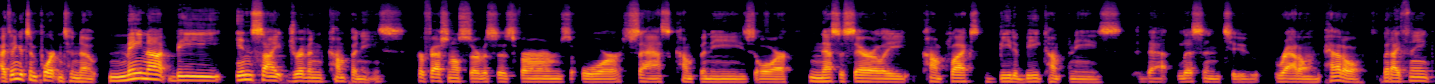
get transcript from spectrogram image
I think it's important to note, may not be insight driven companies, professional services firms, or SaaS companies, or necessarily complex B2B companies that listen to rattle and pedal. But I think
